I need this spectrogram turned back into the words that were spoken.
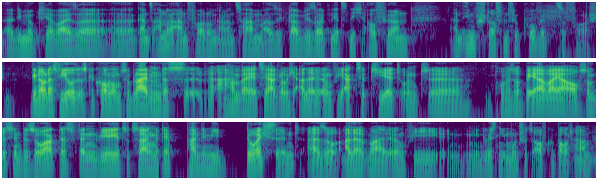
äh, die möglicherweise äh, ganz andere Anforderungen an uns haben. Also ich glaube, wir sollten jetzt nicht aufhören, an Impfstoffen für Covid zu forschen. Genau, das Virus ist gekommen, um zu bleiben. Das äh, haben wir jetzt ja, glaube ich, alle irgendwie akzeptiert. Und äh, Professor Bär war ja auch so ein bisschen besorgt, dass wenn wir jetzt sozusagen mit der Pandemie durch sind, also alle mal irgendwie einen gewissen Immunschutz aufgebaut haben, mhm.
